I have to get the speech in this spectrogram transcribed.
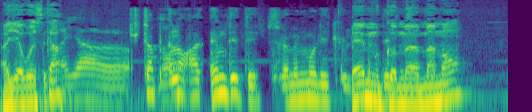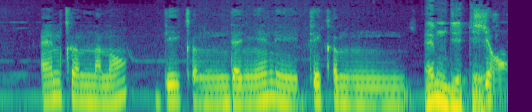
Ayahuasca? Aya, euh, Tu tapes, non. ah non, ah, MDT, c'est la même molécule. M MDT. comme euh, maman? M comme maman, D comme Daniel et T comme MDT. tyran.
